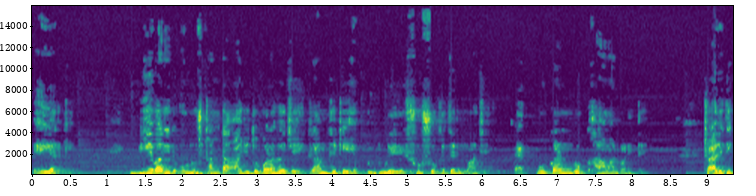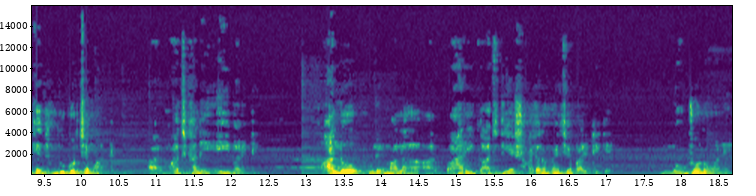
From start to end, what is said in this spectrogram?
এই আর কি। বিয়ে বাড়ির অনুষ্ঠানটা আয়োজিত করা হয়েছে গ্রাম থেকে একটু দূরে শস্য ক্ষেতের মাঝে, এক প্রকাণ্ড খামার বাড়িতে। চারিদিকে ধুধু করছে মাঠ। আর মাঝখানে এই বাড়িটি। আলো, ফুলের মালা আর বাহারি গাছ দিয়ে সাজানো হয়েছে বাড়িটিকে। লোকজনও অনেক।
